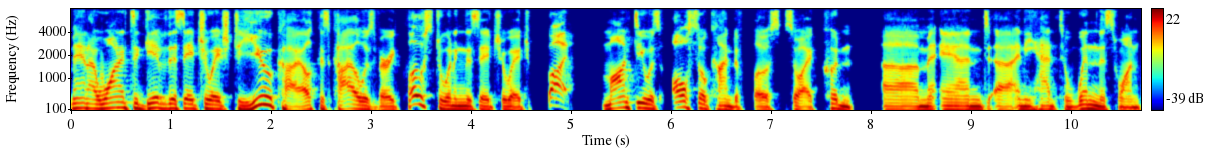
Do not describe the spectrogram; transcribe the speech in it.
man, I wanted to give this HOH to you, Kyle, because Kyle was very close to winning this HOH, but Monte was also kind of close, so I couldn't. Um, and uh, and he had to win this one.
